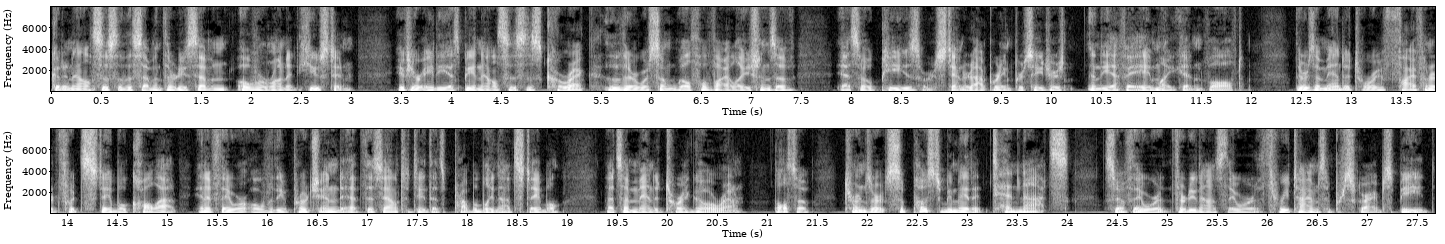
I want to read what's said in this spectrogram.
Good analysis of the 737 overrun at Houston. If your ADSB analysis is correct, there were some willful violations of SOPs or standard operating procedures, and the FAA might get involved. There is a mandatory 500 foot stable call out, and if they were over the approach end at this altitude, that's probably not stable. That's a mandatory go around. Also, turns are supposed to be made at 10 knots. So if they were at 30 knots, they were three times the prescribed speed.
